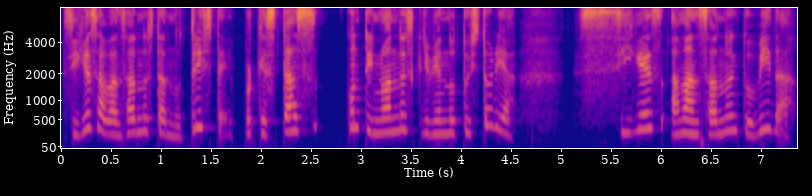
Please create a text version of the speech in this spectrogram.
Sigues avanzando estando triste, porque estás continuando escribiendo tu historia. Sigues avanzando en tu vida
